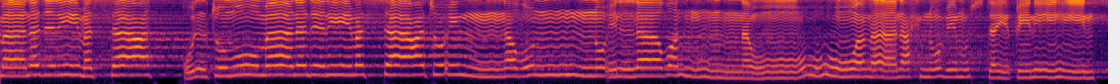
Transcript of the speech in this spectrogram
ما ندري ما الساعة؟ قلتم ما ندري ما الساعة؟ إن نظن إلا ظنا وما نحن بمستيقنين.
